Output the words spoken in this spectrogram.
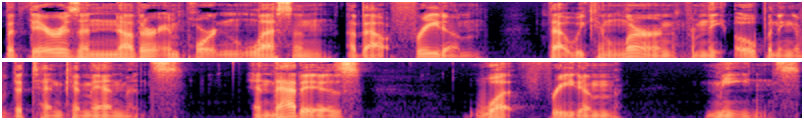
But there is another important lesson about freedom that we can learn from the opening of the Ten Commandments, and that is what freedom means.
